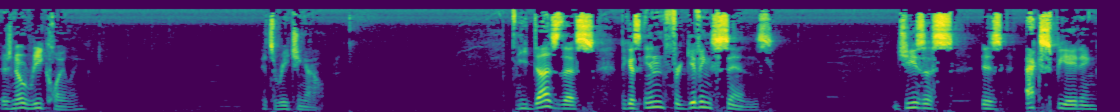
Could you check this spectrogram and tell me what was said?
There's no recoiling, it's reaching out. He does this because in forgiving sins, Jesus is expiating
